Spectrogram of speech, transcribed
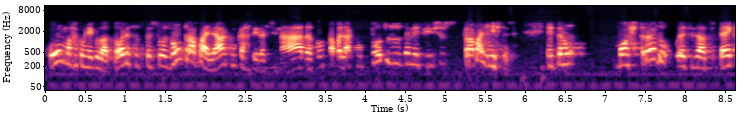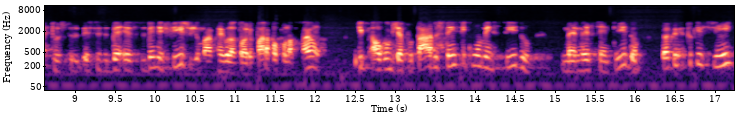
Com o marco regulatório, essas pessoas vão trabalhar com carteira assinada, vão trabalhar com todos os benefícios trabalhistas. Então, mostrando esses aspectos, esses, esses benefícios de um marco regulatório para a população, e alguns deputados têm se convencido né, nesse sentido, eu acredito que sim,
